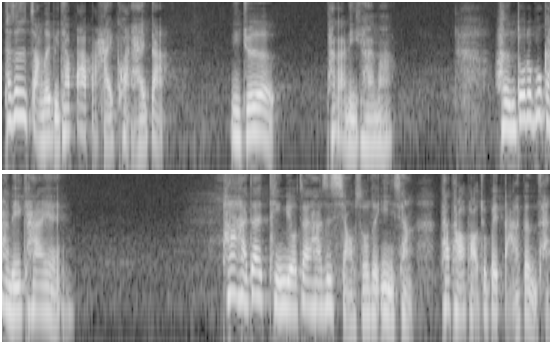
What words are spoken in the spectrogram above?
他甚至长得比他爸爸还快还大。你觉得他敢离开吗？很多都不敢离开，哎，他还在停留在他是小时候的印象，他逃跑就被打得更惨，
